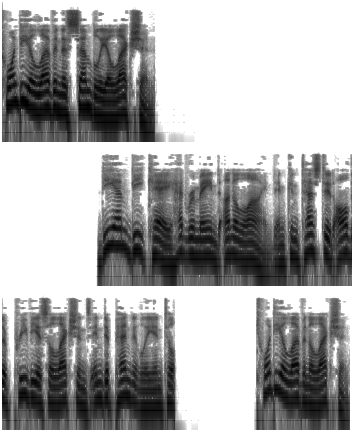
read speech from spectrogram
2011 Assembly election DMDK had remained unaligned and contested all the previous elections independently until 2011 election.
